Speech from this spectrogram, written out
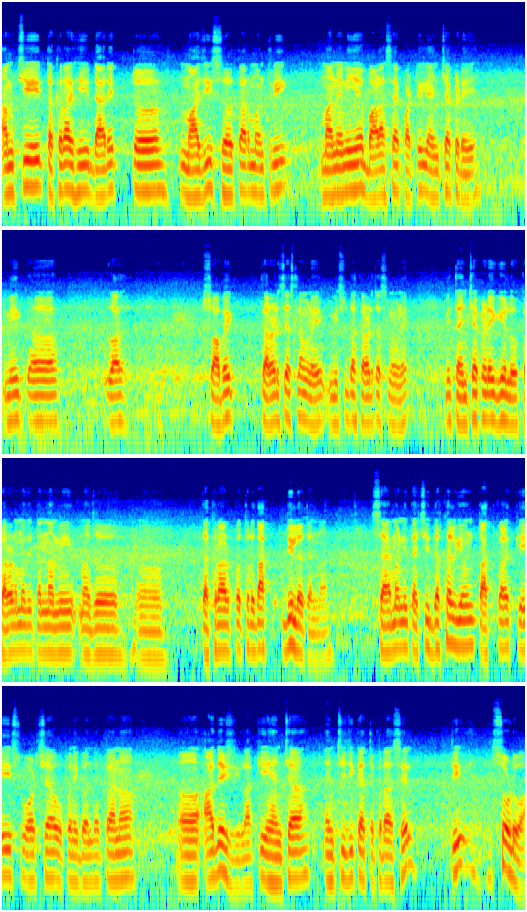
आमची तक्रार ही डायरेक्ट माजी सहकार मंत्री माननीय बाळासाहेब पाटील यांच्याकडे मी वा स्वाभाविक कराडचे असल्यामुळे मी सुद्धा कराडचं असल्यामुळे मी त्यांच्याकडे गेलो. कराडमध्ये त्यांना मी माझं तक्रारपत्र दाख दिलं त्यांना. साहेबांनी त्याची दखल घेऊन तात्काळ केईस वॉर्डच्या उपनिबंधकांना आदेश दिला की ह्यांच्या यांची जी काय तक्रार असेल ती सोडवा.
